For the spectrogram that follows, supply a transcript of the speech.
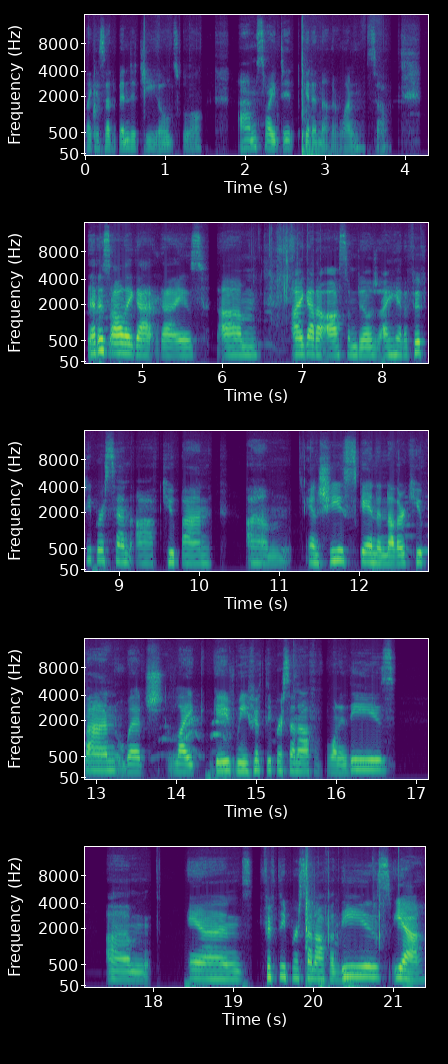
like I said, vintagey, old school. Um, so I did get another one. So that is all I got, guys. Um, I got an awesome deal. I had a 50% off coupon. Um, and she scanned another coupon, which like gave me 50% off of one of these um, and 50% off of these. Yeah,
